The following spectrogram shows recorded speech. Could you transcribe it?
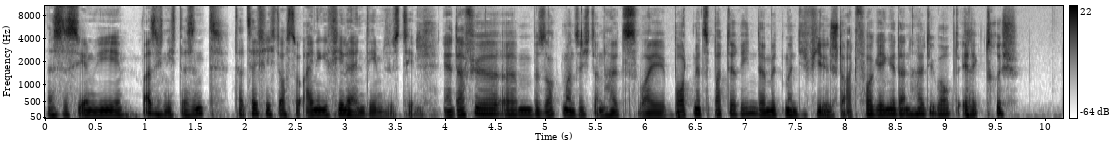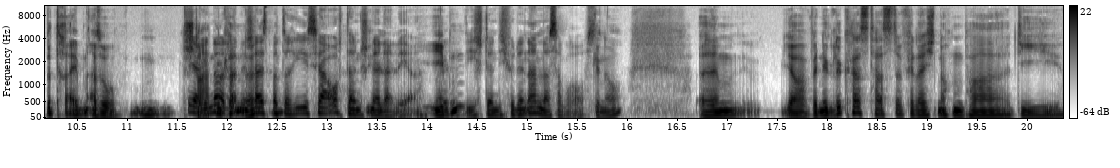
Das ist irgendwie, weiß ich nicht, da sind tatsächlich doch so einige Fehler in dem System. Ja, dafür ähm, besorgt man sich dann halt zwei Bordnetzbatterien, damit man die vielen Startvorgänge dann halt überhaupt elektrisch betreiben, also hm, starten ja, genau, kann. Deine ne? Scheißbatterie ist ja auch dann schneller leer, Eben. weil die ständig für den Anlasser brauchst. Genau. Ähm, ja, wenn du Glück hast, hast du vielleicht noch ein paar die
